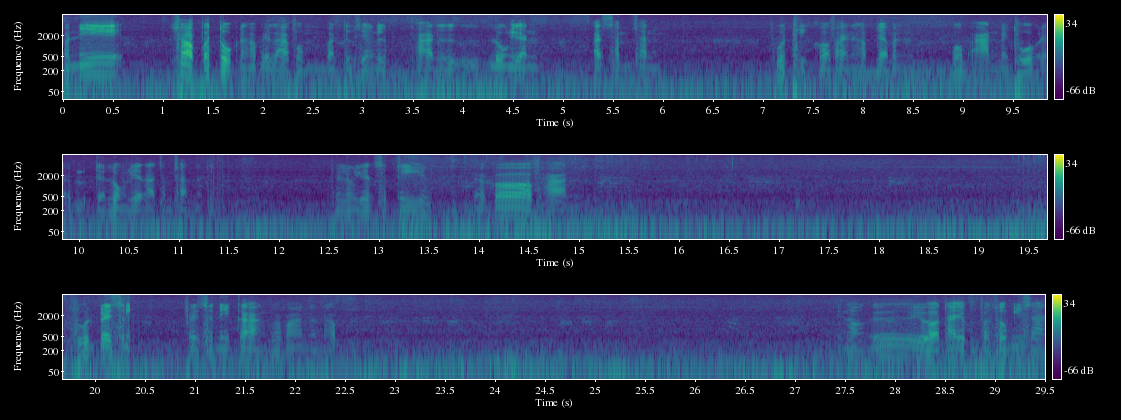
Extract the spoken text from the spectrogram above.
วันนี้ ชอบกระตุกนะครับ เวลาผมบันทึกเสียงผ่านโรงเรียนอัดสัมชัญพูดผิดขอไฟนะครับ แต่มันผมอ่านไม่ถูกเลยแต่โรงเรียนอาจสำชัญนะเป็นโรงเรียนสตรีแล้วก็ผ่านศูนย์ไปรษณีย์ไปรษณีกลางประมาณนั้นครับ อง เอ้ยบอไทยผสมอีสาน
